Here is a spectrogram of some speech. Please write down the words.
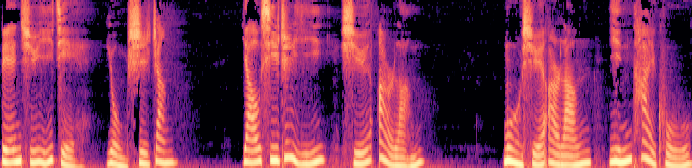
连曲已解。咏诗章，遥兮之宜学二郎。莫学二郎吟太苦，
